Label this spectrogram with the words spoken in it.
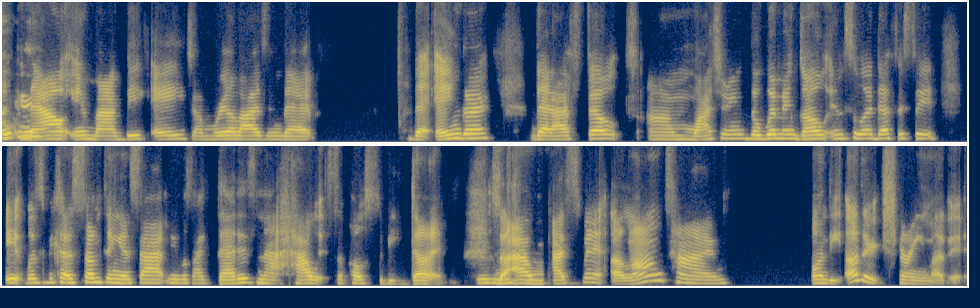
okay. now in my big age, I'm realizing that the anger that I felt um, watching the women go into a deficit, it was because something inside me was like, that is not how it's supposed to be done. Mm-hmm. So I, I spent a long time on the other extreme of it.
